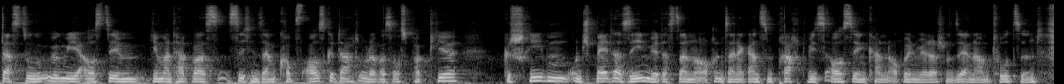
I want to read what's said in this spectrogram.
dass du irgendwie aus dem, jemand hat was sich in seinem Kopf ausgedacht oder was aufs Papier geschrieben und später sehen wir das dann auch in seiner ganzen Pracht, wie es aussehen kann, auch wenn wir da schon sehr nah am Tod sind.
